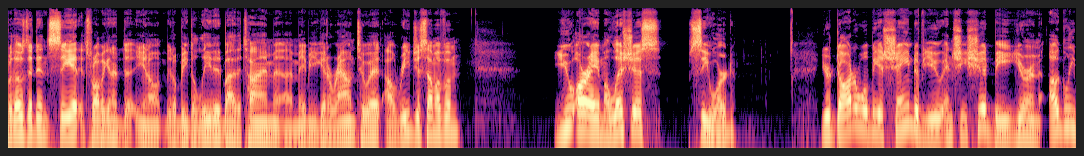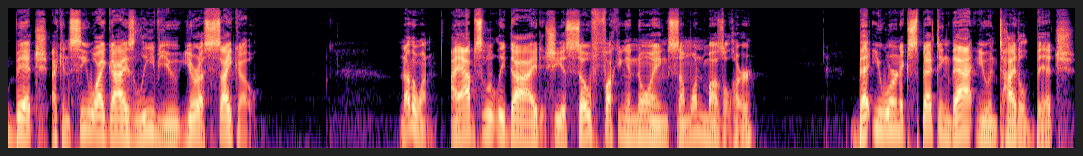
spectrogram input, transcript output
For those that didn't see it, it's probably going to, you know, it'll be deleted by the time uh, maybe you get around to it. I'll read you some of them. You are a malicious C word. Your daughter will be ashamed of you, and she should be. You're an ugly bitch. I can see why guys leave you. You're a psycho. Another one. I absolutely died. She is so fucking annoying. Someone muzzle her. Bet you weren't expecting that, you entitled bitch.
